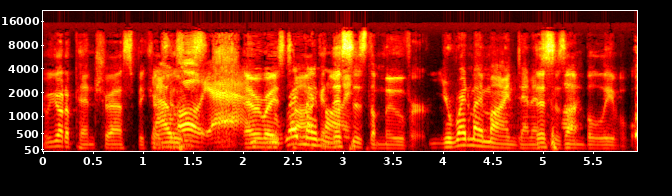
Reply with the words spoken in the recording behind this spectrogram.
We go to Pinterest because this was- Oh, is- yeah. everybody's You read my talking. This is the mover. You read my mind, Dennis. This is Uh, unbelievable.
